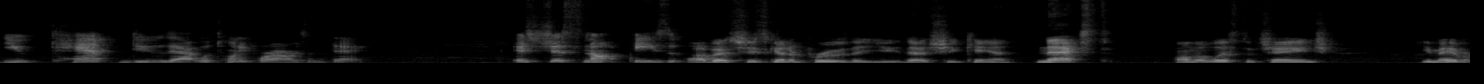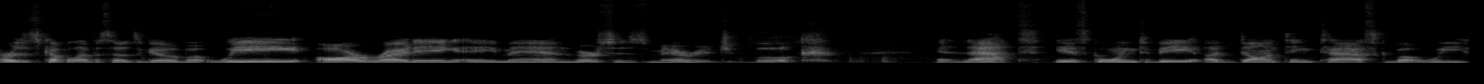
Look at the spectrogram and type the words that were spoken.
you can't do that with 24 hours in a day. It's just not feasible. I bet she's going to prove that you that she can. Next on the list of change, you may have heard this a couple episodes ago, but we are writing a man versus marriage book, and that is going to be a daunting task. But we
